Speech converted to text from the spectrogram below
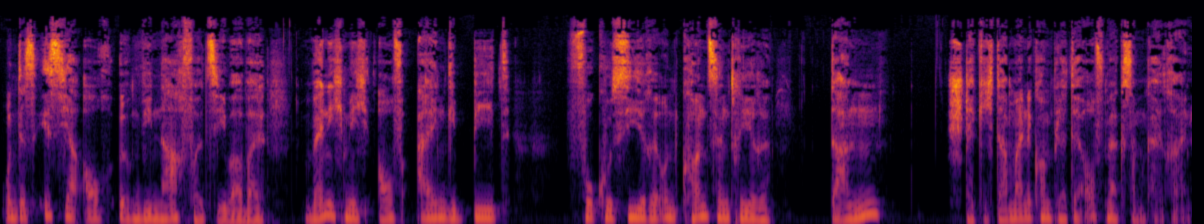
Und es ist ja auch irgendwie nachvollziehbar, weil wenn ich mich auf ein Gebiet fokussiere und konzentriere, dann stecke ich da meine komplette Aufmerksamkeit rein.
